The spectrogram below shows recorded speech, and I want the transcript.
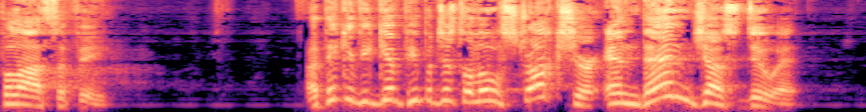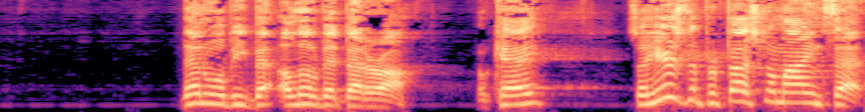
philosophy. I think if you give people just a little structure and then just do it, then we'll be a little bit better off. Okay? So here's the professional mindset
